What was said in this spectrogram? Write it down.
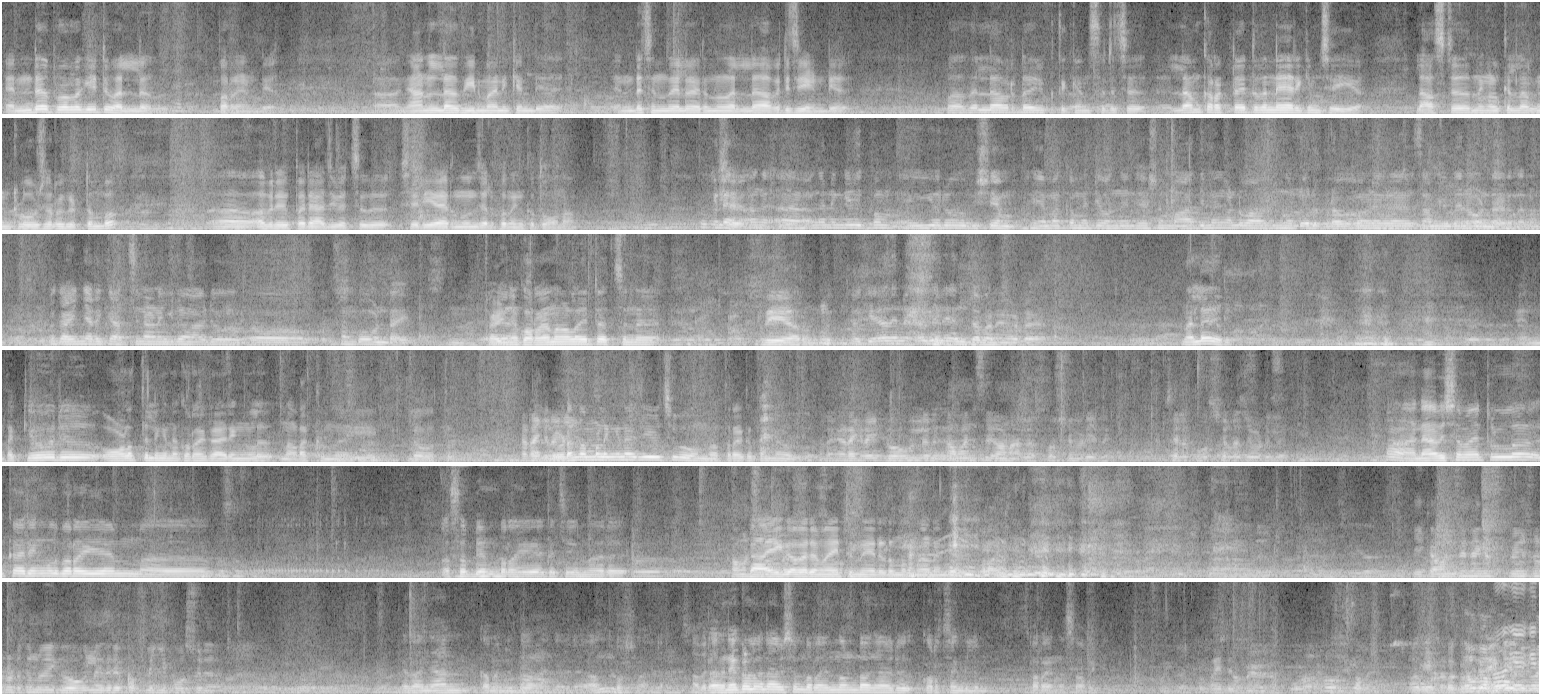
എന്റെ പ്രൊറഗേറ്റീവ് അല്ല അത് പറയേണ്ടത് ഞാനല്ല അത് തീരുമാനിക്കേണ്ടത് എന്റെ ചിന്തയിൽ വരുന്നതല്ല അവർ ചെയ്യേണ്ടത് അപ്പോൾ അതെല്ലാം അവരുടെ യുക്തിക്കനുസരിച്ച് എല്ലാം കറക്റ്റായിട്ട് തന്നെ ആയിരിക്കും ചെയ്യുക. ലാസ്റ്റ് നിങ്ങൾക്ക് എല്ലാവർക്കും ക്ലോഷർ കിട്ടുമ്പോൾ അവർ ഇപ്പോൾ രാജിവെച്ചത് ശരിയായിരുന്നു എന്ന് ചിലപ്പോൾ നിങ്ങൾക്ക് തോന്നാം. അങ്ങനെയെങ്കിൽ ഇപ്പം ഈ ഒരു വിഷയം ഹേമ കമ്മിറ്റി വന്നതിന് ശേഷം മാധ്യമങ്ങളുടെ ഭാഗത്തു നിന്നുള്ള ഒരു പ്രഭാവ സമീപനം ഉണ്ടായിരുന്നല്ലോ. അപ്പോൾ കഴിഞ്ഞിടയ്ക്ക് അച്ഛനാണെങ്കിലും ആ ഒരു സംഭവം ഉണ്ടായി. കഴിഞ്ഞ കുറേ നാളായിട്ട് അച്ഛനെ ചെയ്യാറുണ്ട്. ഓക്കെ അതിന് അതിന് എന്താ പറയുക നല്ല കാര്യം. എന്തൊക്കെയോ ഒരു ഓളത്തിൽ ഇങ്ങനെ കുറേ കാര്യങ്ങൾ നടക്കുന്നു ഈ ലോകത്ത്. അതിലൂടെ നമ്മളിങ്ങനെ ജീവിച്ചു പോകുന്നു അത്രയൊക്കെ തന്നെ ഉള്ളൂ. ആ അനാവശ്യമായിട്ടുള്ള കാര്യങ്ങൾ പറയുകയും അസഭ്യം പറയുകയൊക്കെ ചെയ്യുന്നവരെ കായികപരമായിട്ട് നേരിടണം എന്നാണ് എന്റെ അഭിപ്രായം. ഈ കമന്റ്സിന്റെ സ്ക്രീൻഷോട്ട് പോയി ഗൂഗിളിനെതിരെ പബ്ലിക് പോസ്റ്റ് ഏതാ ഞാൻ കമന്റ് ചെയ്യുന്നുണ്ട് അതൊന്നും പ്രശ്നമല്ല. അവരതിനേക്കാൾ അനാവശ്യം പറയുന്നുണ്ടോ? ഞാൻ ഒരു കുറച്ചെങ്കിലും പറയുന്നത് sorry okay okay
